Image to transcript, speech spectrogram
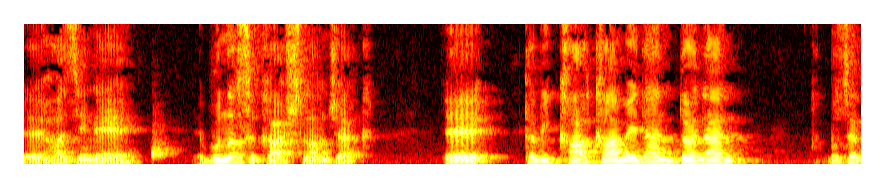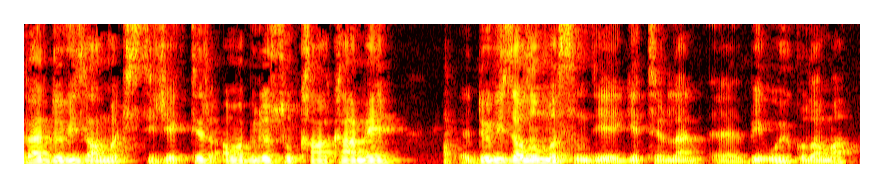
e, hazineye. E, bu nasıl karşılanacak? E, tabii KKM'den dönen bu sefer döviz almak isteyecektir. Ama biliyorsun KKM e, döviz alınmasın diye getirilen e, bir uygulama.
